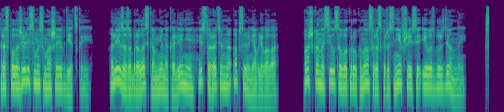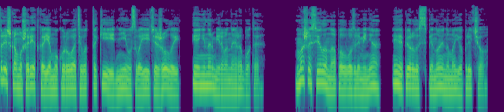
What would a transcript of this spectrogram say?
Расположились мы с Машей в детской. Лиза забралась ко мне на колени и старательно обслюнявливала. Пашка носился вокруг нас, раскрасневшийся и возбужденный. Слишком уж редко я мог урвать вот такие дни у своей тяжелой и ненормированной работы. Маша села на пол возле меня и оперлась спиной на мое плечо.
